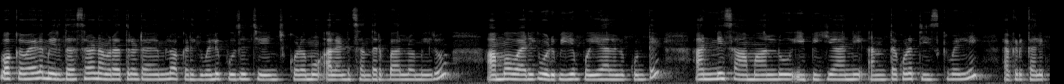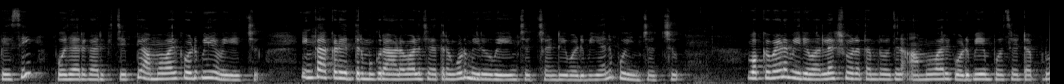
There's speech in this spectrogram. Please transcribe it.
ఒకవేళ మీరు దసరా నవరాత్రుల టైంలో అక్కడికి వెళ్ళి పూజలు చేయించుకోవడము అలాంటి సందర్భాల్లో మీరు అమ్మవారికి ఒడి బియ్యం పోయాలనుకుంటే అన్ని సామాన్లు ఈ బియ్యాన్ని అంతా కూడా తీసుకువెళ్ళి అక్కడ కలిపేసి పూజారి గారికి చెప్పి అమ్మవారికి ఒడి బియ్యం వేయచ్చు. ఇంకా అక్కడ ఇద్దరు ముగ్గురు ఆడవాళ్ళ చేతనం కూడా మీరు వేయించవచ్చండి ఈ ఒడి బియ్యాన్ని పోయించవచ్చు ఒకవేళ మీరు వరలక్ష్మి వ్రతం రోజున అమ్మవారికి ఒడిబియ్యం పోసేటప్పుడు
